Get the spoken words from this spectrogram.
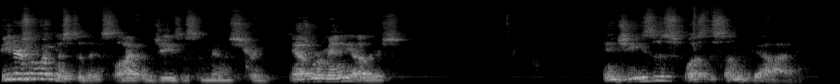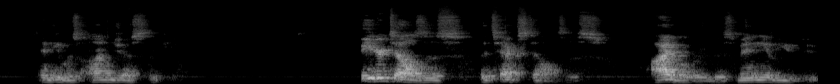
Peter's a witness to this life of Jesus and ministry, as were many others. And Jesus was the Son of God, and he was unjustly killed. Peter tells us, the text tells us, I believe this, many of you do.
